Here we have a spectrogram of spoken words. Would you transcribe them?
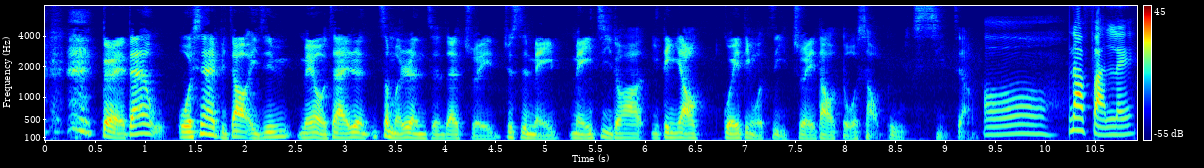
对，但是我现在比较已经没有在认这么认真在追，就是每每一季都要一定要规定我自己追到多少部戏这样。哦，那反嘞？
